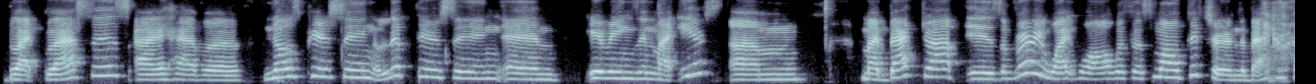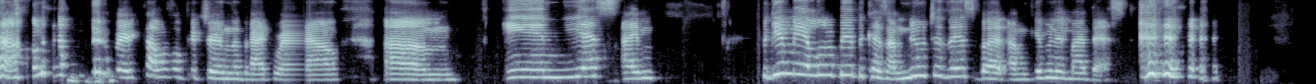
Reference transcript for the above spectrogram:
black glasses. I have a nose piercing, a lip piercing, and earrings in my ears. Um, my backdrop is a very white wall with a small picture in the background, very colorful picture in the background. Um, and yes, I'm, forgive me a little bit because I'm new to this, but I'm giving it my best.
